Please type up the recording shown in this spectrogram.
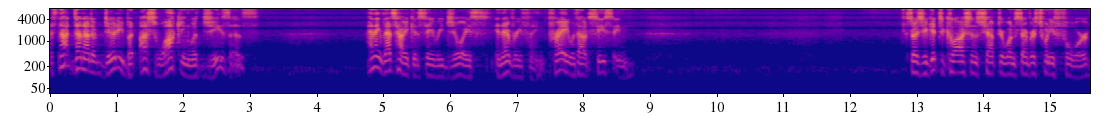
It's not done out of duty, but us walking with Jesus. I think that's how he could say, rejoice in everything, pray without ceasing. So as you get to Colossians chapter 1, starting verse 24,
